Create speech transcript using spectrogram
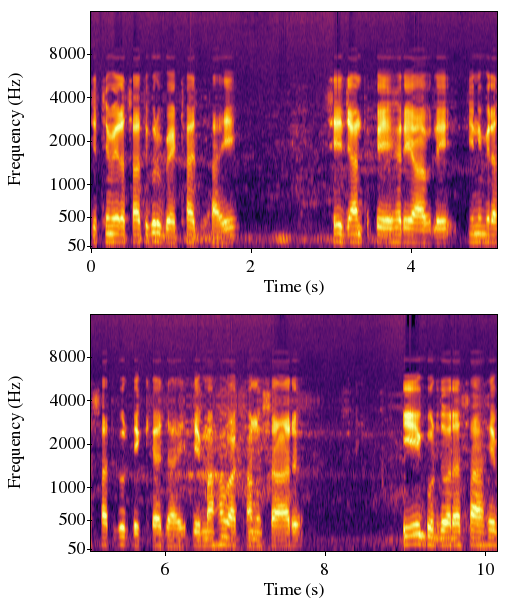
ਜਿੱਥੇ ਮੇਰਾ ਸਤਿਗੁਰੂ ਬੈਠਾ ਜਾਏ। ਸੇ ਜੰਤ ਪੇ ਹਰਿਆਵਲੇ, ਜਿਨੇ ਮੇਰਾ ਸਤਿਗੁਰ ਦੇਖਿਆ ਜਾਏ। ਜੇ ਮਹਾਵਾਕਾਂ ਅਨੁਸਾਰ ਇਹ ਗੁਰਦੁਆਰਾ ਸਾਹਿਬ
